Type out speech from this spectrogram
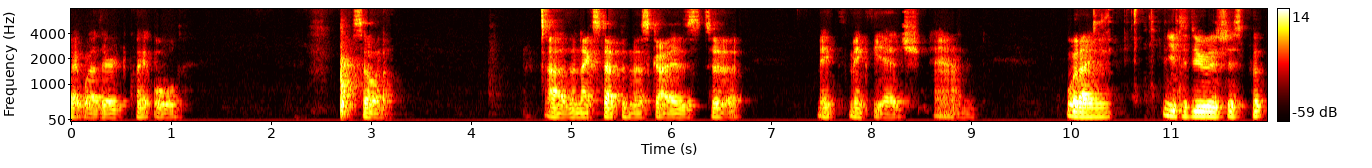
quite weathered, quite old. So uh, the next step in this guy is to make make the edge, and what I need to do is just put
